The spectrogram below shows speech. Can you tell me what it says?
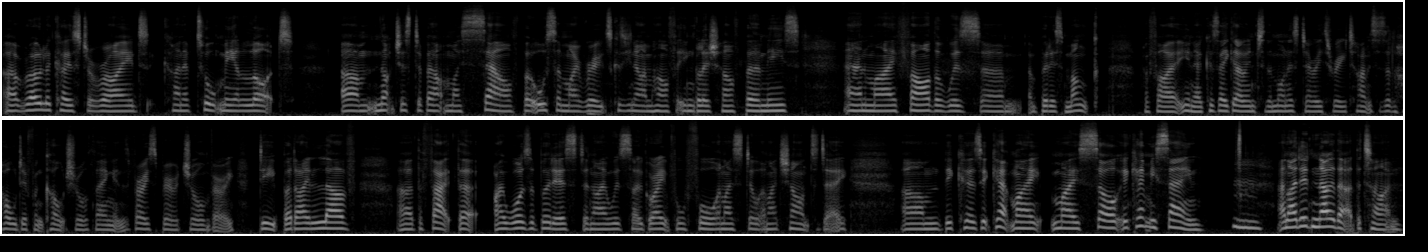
uh, roller coaster ride kind of taught me a lot. Um, not just about myself, but also my roots, because you know I'm half English, half Burmese, and my father was um, a Buddhist monk for fire, you know, because they go into the monastery three times. It's a whole different cultural thing. It's very spiritual and very deep. But I love uh, the fact that I was a Buddhist, and I was so grateful for, and I still and I chant today, um, because it kept my my soul, it kept me sane, and I didn't know that at the time,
